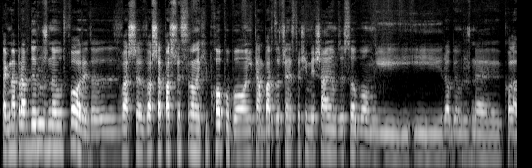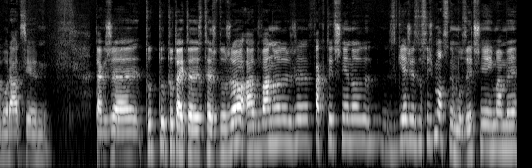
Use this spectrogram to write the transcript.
tak naprawdę różne utwory. To zwłaszcza, zwłaszcza patrzę w stronę hip-hopu, bo oni tam bardzo często się mieszają ze sobą i, i robią różne kolaboracje. Także tu, tu, tutaj to jest też dużo, a dwa, no, że faktycznie no, Zgierz jest dosyć mocny muzycznie i mamy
